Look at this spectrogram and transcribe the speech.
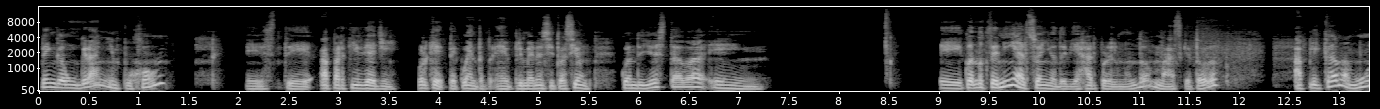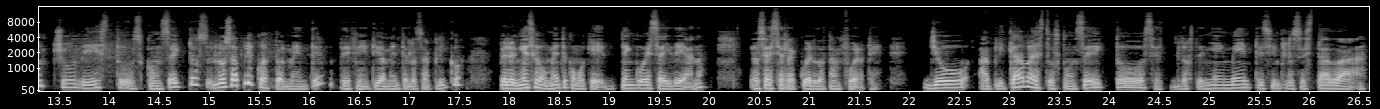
tenga un gran empujón este, a partir de allí. Porque te cuento, eh, primero en situación, cuando yo estaba en... Eh, cuando tenía el sueño de viajar por el mundo, más que todo, aplicaba mucho de estos conceptos. Los aplico actualmente, definitivamente los aplico, pero en ese momento como que tengo esa idea, ¿no? O sea, ese recuerdo tan fuerte. Yo aplicaba estos conceptos, eh, los tenía en mente, siempre los estaba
